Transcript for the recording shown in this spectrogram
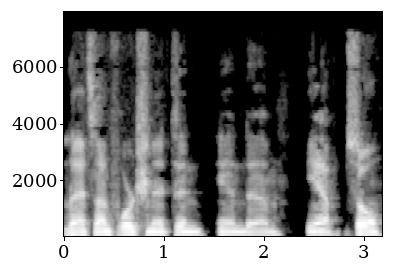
that's unfortunate, and and um, yeah. So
